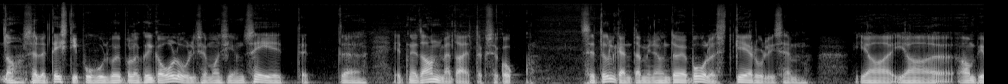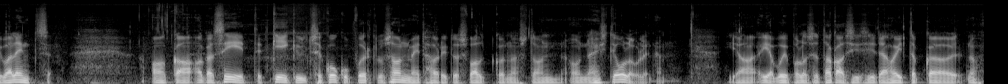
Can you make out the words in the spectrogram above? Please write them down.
noh, selle testi puhul võib-olla kõige olulisem asi on see, et, et, et need andmed aetakse kokku. see tõlgendamine on tõepoolest keerulisem ja, ja ambivalentsem aga, aga see, et, et keegi üldse kogub võrdlusandmeid haridusvaldkonnast, on, on hästi oluline. ja, ja võib-olla see tagasiside aitab ka noh,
